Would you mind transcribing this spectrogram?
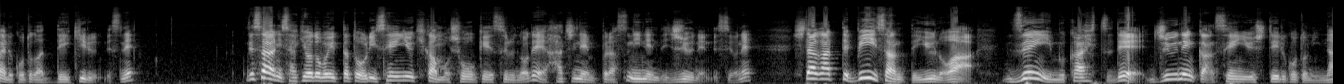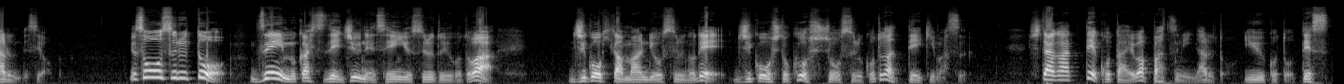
えることができるんですね。で、さらに先ほども言った通り、占有期間も承継するので、8年プラス2年で10年ですよね。したがって B さんっていうのは、善意無過失で10年間占有していることになるんですよ。でそうすると、善意無過失で10年占有するということは、時効期間満了するので、時効取得を主張することができます。したがって答えは×になるということです。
